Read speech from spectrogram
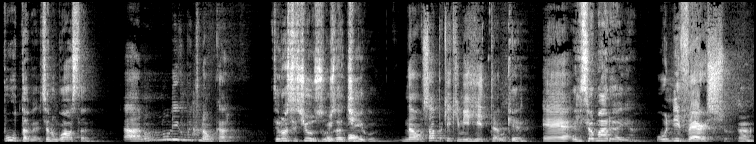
Puta, você não gosta? Ah, não, não ligo muito não, cara. Você não assistiu os, os antigos? Não, sabe o que, que me irrita? O quê? É... Ele ser uma aranha. Universo. Ah.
